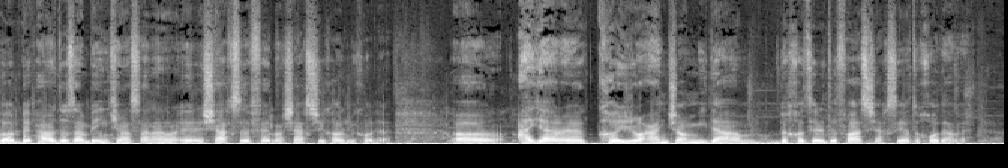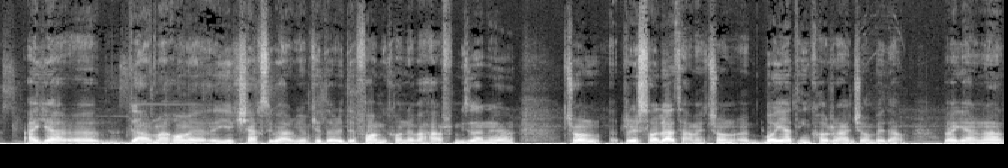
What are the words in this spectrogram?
و بپردازم به این که مثلا شخص فلان شخص چی کار می‌کنه. اگر کاری رو انجام میدم به خاطر دفاع از شخصیت خودمه. اگر در مقام یک شخصی برمیام که داره دفاع می‌کنه و حرف می‌زنه چون رسالت همه چون باید این کار رو انجام بدم. وگرنه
